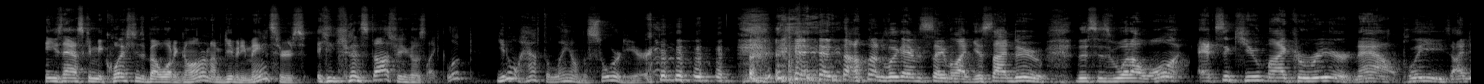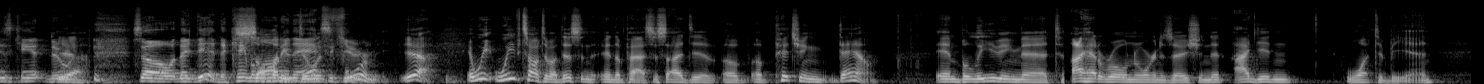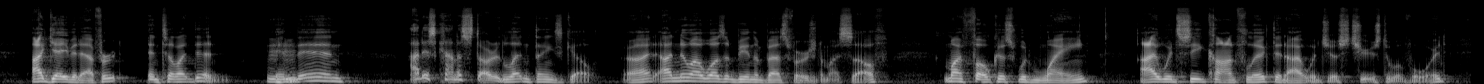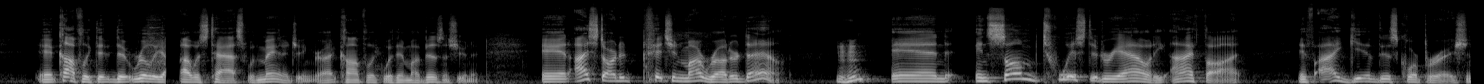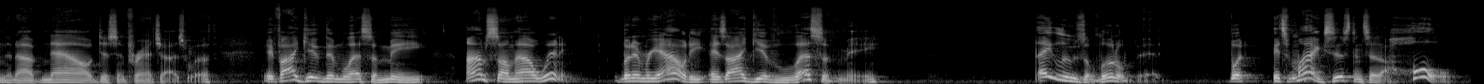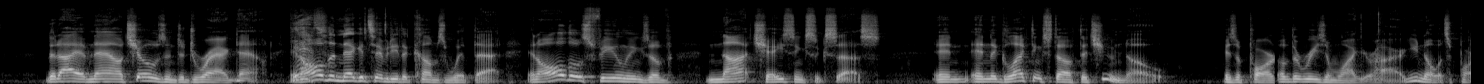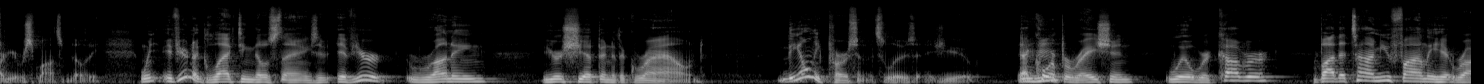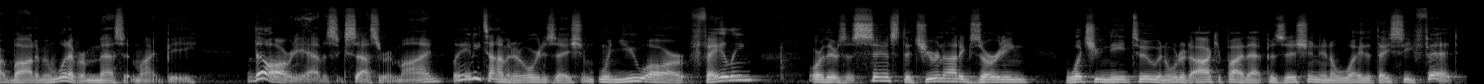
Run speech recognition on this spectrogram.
He's asking me questions about what had gone on. I'm giving him answers. He kind of stops me and goes like, "Look, you don't have to lay on the sword here. and I want to look at him and say, like, yes, I do. This is what I want. Execute my career now, please. I just can't do yeah. it. So they did. They came Somebody along and they do executed. it for me. Yeah. And we, we've talked about this in the, in the past, this idea of, of pitching down and believing that I had a role in an organization that I didn't want to be in. I gave it effort until I didn't. Mm-hmm. And then – I just kind of started letting things go. Right? I knew I wasn't being the best version of myself. My focus would wane. I would see conflict that I would just choose to avoid. And conflict that, that really I was tasked with managing, right? Conflict within my business unit. And I started pitching my rudder down. Mm-hmm. And in some twisted reality, I thought if I give this corporation that I've now disenfranchised with, if I give them less of me, I'm somehow winning. But in reality, as I give less of me, they lose a little bit. But it's my existence as a whole that I have now chosen to drag down. And all the negativity that comes with that, and all those feelings of not chasing success and, and neglecting stuff that you know is a part of the reason why you're hired. You know it's a part of your responsibility. When, if you're neglecting those things, if, if you're running your ship into the ground, the only person that's losing is you. That mm-hmm. corporation will recover. By the time you finally hit rock bottom and whatever mess it might be, they'll already have a successor in mind. But anytime in an organization, when you are failing or there's a sense that you're not exerting what you need to in order to occupy that position in a way that they see fit,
